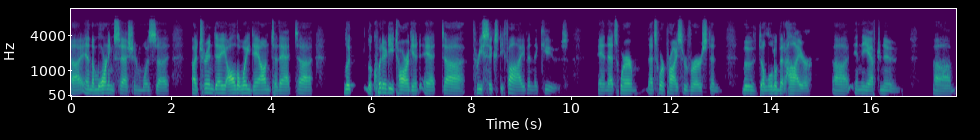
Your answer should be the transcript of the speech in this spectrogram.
uh, in the morning session was uh, a trend day all the way down to that uh, li liquidity target at uh, 365 in the Qs, and that's where that's where price reversed and moved a little bit higher uh, in the afternoon. Um,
